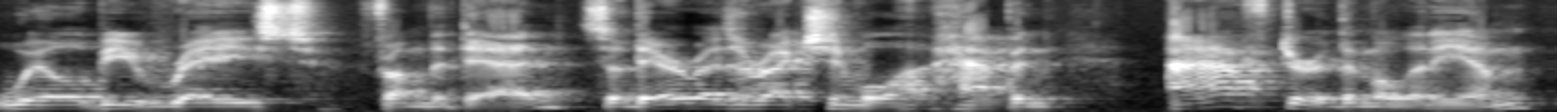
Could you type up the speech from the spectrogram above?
will be raised from the dead. So their resurrection will happen after the millennium.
